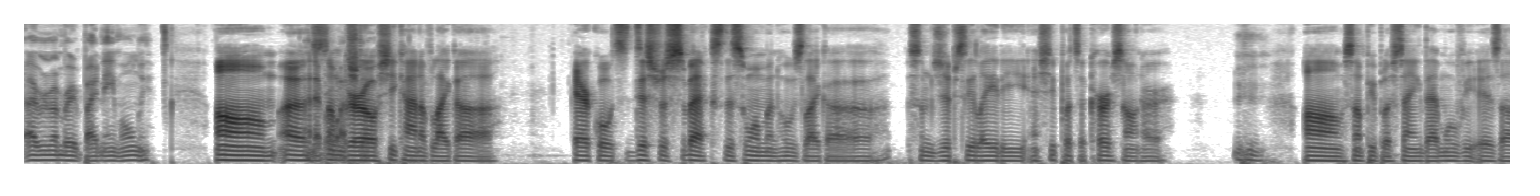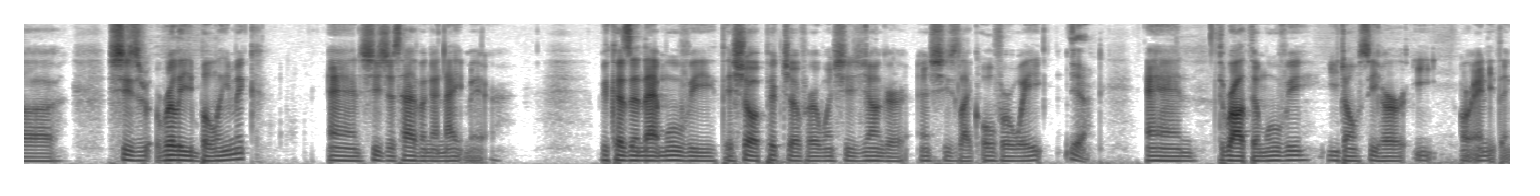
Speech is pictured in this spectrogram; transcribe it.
I remember it by name only. Um, uh, some girl, she kind of like uh, air quotes disrespects this woman who's like uh some gypsy lady, and she puts a curse on her. hmm Um, some people are saying that movie is uh, she's really bulimic, and she's just having a nightmare. Because in that movie, they show a picture of her when she's younger, and she's like overweight. Yeah. and throughout the movie you don't see her eat or anything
